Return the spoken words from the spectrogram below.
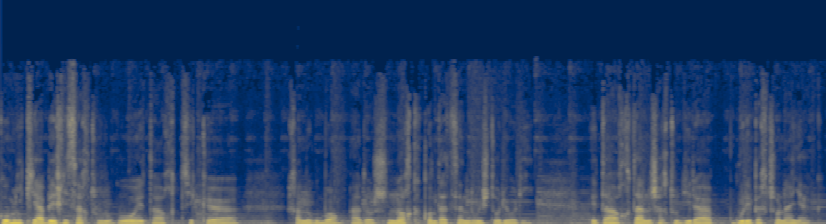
komikia berri zartu dugu eta hortik uh, dugu, bon, ados, nork kontatzen du histori hori. Eta hortan sartu dira gure pertsonaiak.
